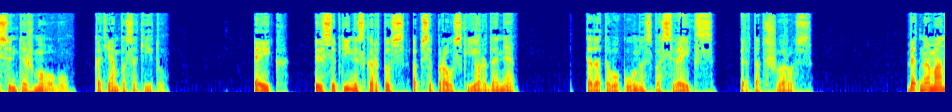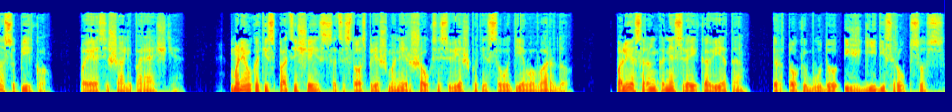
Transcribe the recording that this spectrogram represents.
įsiuntė žmogų, kad jam pasakytų, eik ir septynis kartus apsiprausk Jordane, tada tavo kūnas pasveiks ir taps švarus. Bet Namanas supyko, paėjęs į šalį pareiškė, maniau, kad jis pats išeis, atsistos prieš mane ir šauksis viešpaties savo Dievo vardo, palies ranką nesveiką vietą ir tokiu būdu išgydys raupsus.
